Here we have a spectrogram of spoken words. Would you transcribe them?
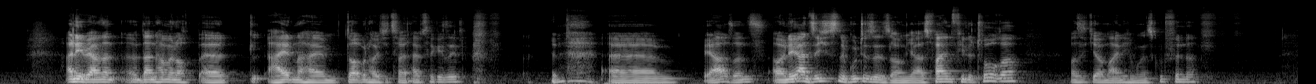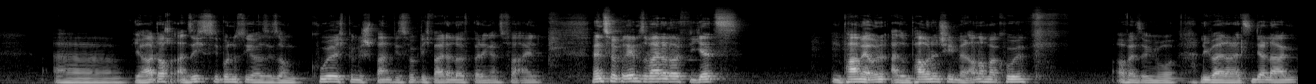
ah ne, wir haben dann, dann haben wir noch äh, Heidenheim, Dortmund habe ich die zweite Halbzeit gesehen. Ähm, ja, sonst. Aber ne, an sich ist es eine gute Saison. Ja, es fallen viele Tore, was ich ja eigentlich immer ganz gut finde. Äh, ja, doch, an sich ist die Bundesliga-Saison cool. Ich bin gespannt, wie es wirklich weiterläuft bei den ganzen Vereinen. Wenn es für Bremen so weiterläuft wie jetzt, ein paar mehr, also ein paar Unentschieden wären auch nochmal cool. Auch wenn es irgendwo lieber dann als Niederlagen.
